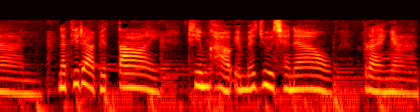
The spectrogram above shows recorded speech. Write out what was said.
นานนัทธิดาเพชรใต้ ทีมข่าว MSU Channel รายงาน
